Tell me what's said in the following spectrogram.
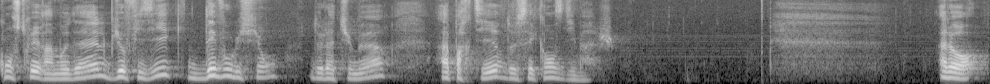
construire un modèle biophysique d'évolution de la tumeur à partir de séquences d'images. Alors,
